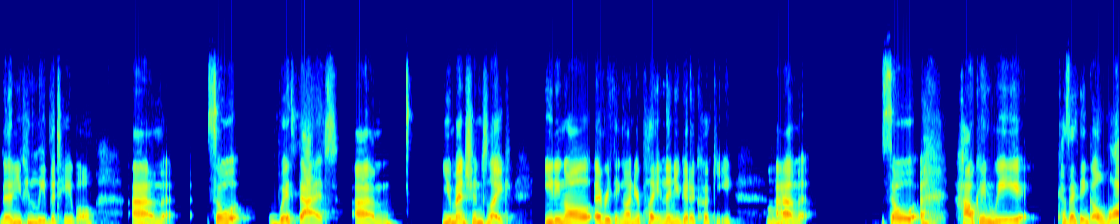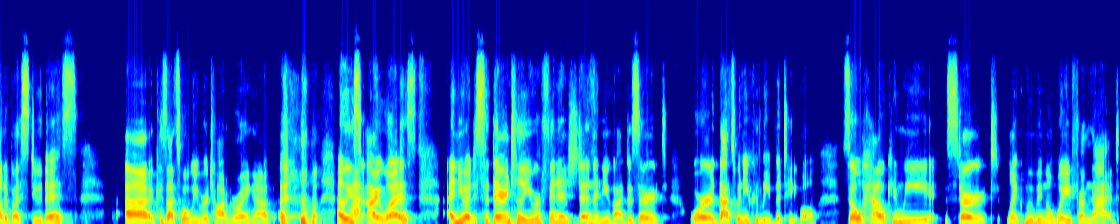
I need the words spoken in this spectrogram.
then you can leave the table um so with that um you mentioned like eating all everything on your plate and then you get a cookie mm-hmm. um so how can we because i think a lot of us do this because uh, that's what we were taught growing up at least yeah. i was and you had to sit there until you were finished and then you got dessert or that's when you could leave the table. So how can we start like moving away from that?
